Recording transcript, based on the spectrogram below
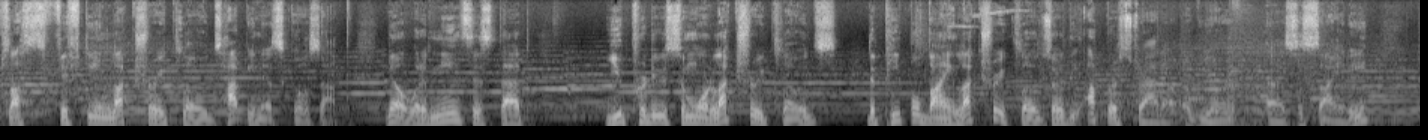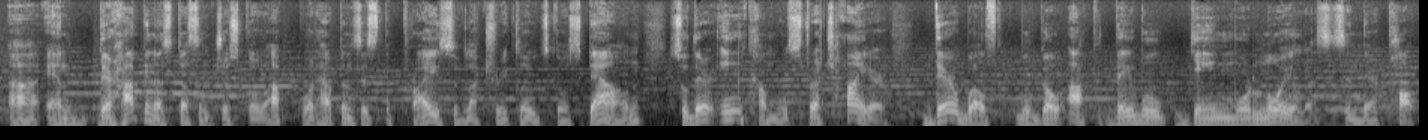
plus 15 luxury clothes, happiness goes up. No, what it means is that you produce some more luxury clothes, the people buying luxury clothes are the upper strata of your uh, society. Uh, and their happiness doesn't just go up. What happens is the price of luxury clothes goes down, so their income will stretch higher. Their wealth will go up. They will gain more loyalists in their pop.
